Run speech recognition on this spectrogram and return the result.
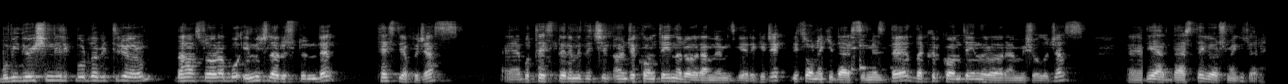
Bu videoyu şimdilik burada bitiriyorum. Daha sonra bu image'lar üstünde test yapacağız. E, bu testlerimiz için önce konteyner öğrenmemiz gerekecek. Bir sonraki dersimizde Docker konteyner öğrenmiş olacağız. E, diğer derste görüşmek üzere.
